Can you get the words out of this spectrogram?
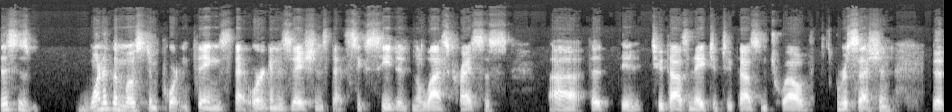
this is one of the most important things that organizations that succeeded in the last crisis, uh, the, the 2008 to 2012 recession, the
